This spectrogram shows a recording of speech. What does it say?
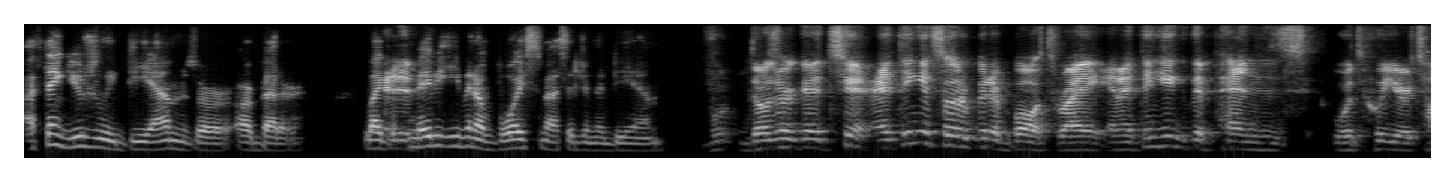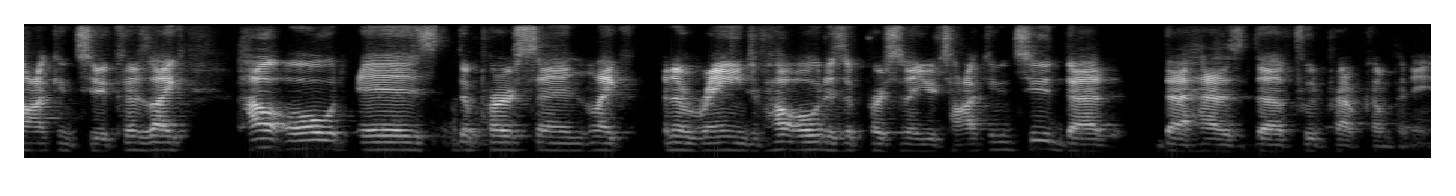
I think usually DMs are are better. Like It maybe even a voice message in the DM. Those are good too. I think it's a little bit of both, right? And I think it depends with who you're talking to, because like, how old is the person? Like, in a range of how old is the person that you're talking to that that has the food prep company?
